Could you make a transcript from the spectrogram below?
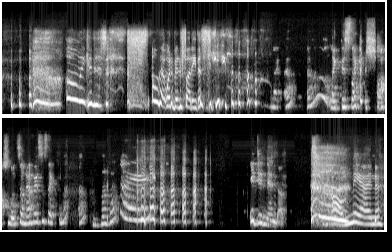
oh my goodness. Oh, that would have been funny to see. like, oh, oh, like this, like shocked looks on our faces, like, what? Oh, bye bye. it didn't end up. Oh man.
